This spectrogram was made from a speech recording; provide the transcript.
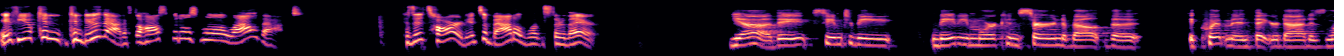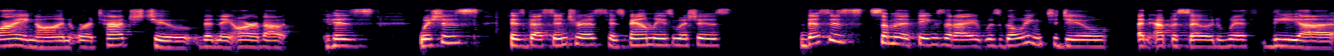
If you can can do that, if the hospitals will allow that because it's hard. It's a battle once they're there. Yeah, they seem to be maybe more concerned about the equipment that your dad is lying on or attached to than they are about his wishes, his best interests, his family's wishes. This is some of the things that I was going to do an episode with the uh,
